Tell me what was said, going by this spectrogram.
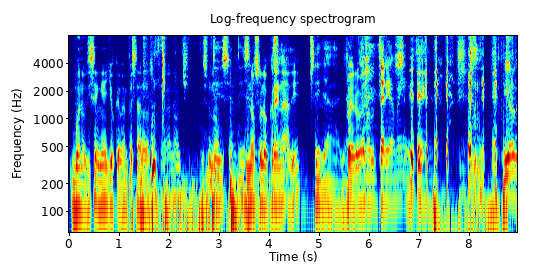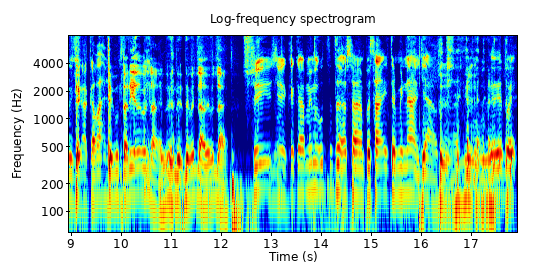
Bueno, dicen ellos que va a empezar a las 8 de la noche. Eso no, Dicen, dicen, no se lo cree nadie. Sí, ya, ya. Pero- Ya me gustaría a mí. yo lo que quiero es acabar. ¿Te gustaría de verdad? De, de- de verdad, de verdad. Sí, sí, que, que a mí me gusta o sea, empezar y terminar ya. O sea, como después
